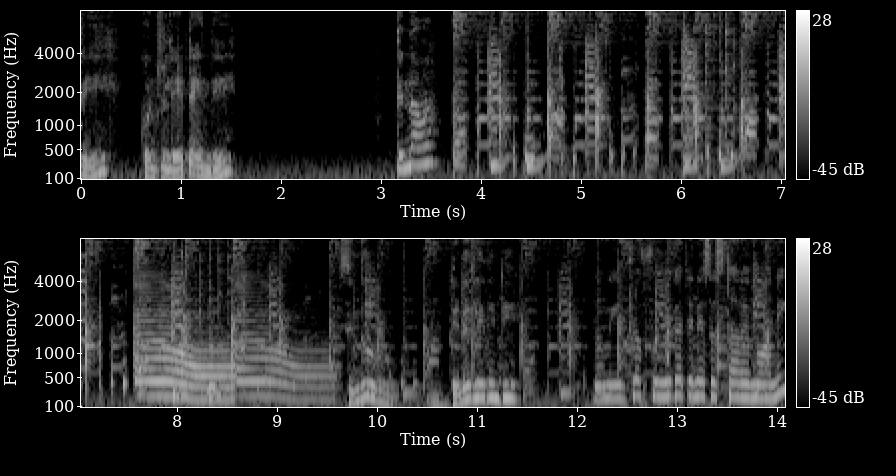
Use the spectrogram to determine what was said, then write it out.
సారీ కొంచెం లేట్ అయింది. తిన్నావా సింధు డిన్నర్ లేదేంటి? నువ్వు మీ ఇంట్లో ఫుల్గా తినేసి వస్తావేమో అని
